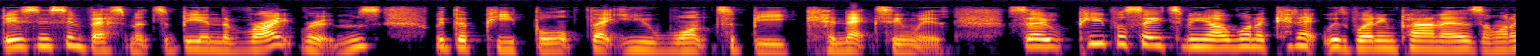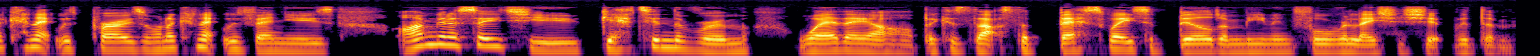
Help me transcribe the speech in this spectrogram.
business investment to be in the right rooms with the people that you want to be connecting with. So people say to me, I want to connect with wedding planners, I want to connect with pros, I want to connect with venues. I'm going to say to you, get in the room where they are because that's the best way to build a meaningful relationship with them.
